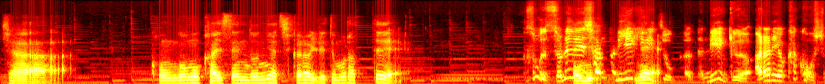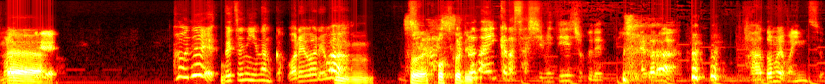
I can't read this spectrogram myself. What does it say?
じゃあ、今後も海鮮丼には力を入れてもらって、そうです。それでちゃんと利益率を、利益を、粗利を確保してもらって、それで別になんか我々うは、んうん。そうほっそり。ないから刺身定食でって言いながら、頼めばいいんですよ。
